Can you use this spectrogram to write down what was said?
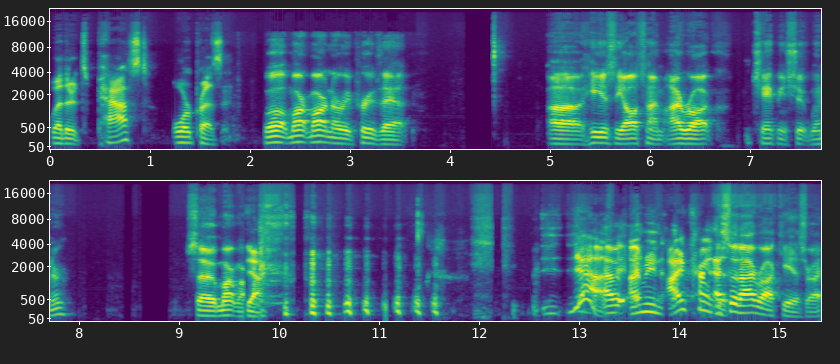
whether it's past or present? Well, Mark Martin already proved that. Uh, he is the all-time IROC championship winner. So Mark, Yeah. Yeah. I mean, I mean, I kind of. that's what IROC is, right?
